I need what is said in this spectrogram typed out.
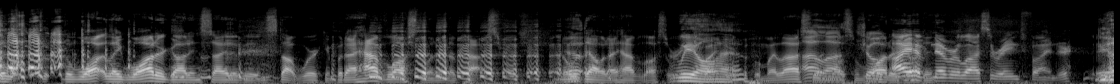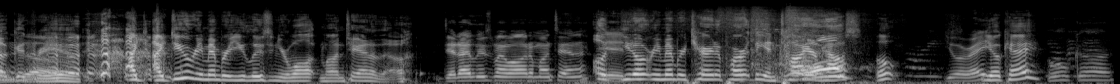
the, the wa- like water got inside of it and stopped working. But I have lost one in the past. No doubt, I have lost a rangefinder. We all have. But my last I one, lost lost some Joe. water. i have in. never lost a rangefinder Yeah, And, good uh, for you. I, I do remember you losing your wallet in Montana though. did i lose my wallet in montana Oh, Did. you don't remember tearing apart the entire Oh! house? Oh, You alright? you okay? oh god.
